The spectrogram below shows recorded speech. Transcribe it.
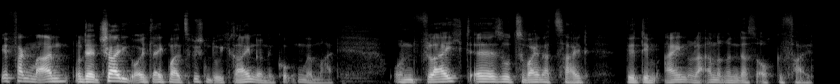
wir fangen mal an und dann schalte ich euch gleich mal zwischendurch rein und dann gucken wir mal. Und vielleicht äh, so zu Weihnachtszeit wird dem einen oder anderen das auch gefallen.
